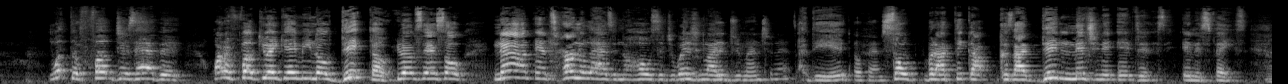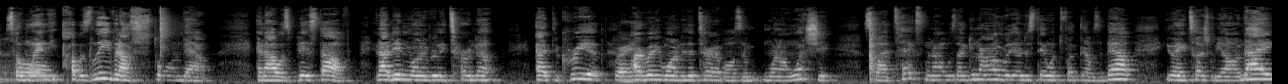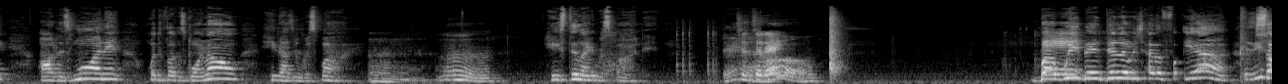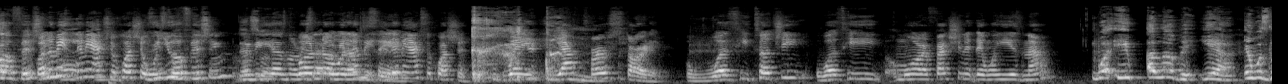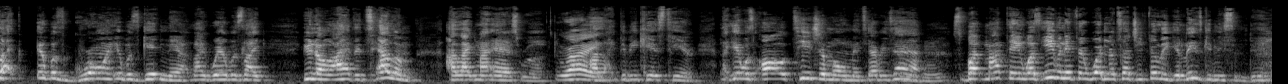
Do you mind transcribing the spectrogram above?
what the fuck just happened? Why the fuck you ain't gave me no dick, though? You know what I'm saying? So now I'm internalizing the whole situation. Like, Did you mention it? I did. Okay. So, but I think I, because I didn't mention it in his, in his face. Mm. So when he, I was leaving, I stormed out, and I was pissed off, and I didn't want to really turn up at the crib. Right. I really wanted to turn up on some one-on-one shit. So I texted him, and I was like, you know, I don't really understand what the fuck that was about. You ain't touched me all night, all this morning. What the fuck is going on? He doesn't respond. Mm. He still ain't responded. Damn. To today? Oh. But And- we've been dealing with each other for yeah. Is he So- still fishing? Well, let me oh. let me ask you a question. Is When you still fishing? That's Maybe he has no well, reason- no. Well, I'm let me let me ask you a question. When y'all first started, was he touchy? Was he more affectionate than when he is now? Well, he, a little bit, yeah. It was like it was growing. It was getting there, like where it was like, you know, I had to tell him I like my ass rubbed. Right. I like to be kissed here. Like it was all teacher moments every time. Mm-hmm. So, but my thing was, even if it wasn't a touchy feely, at least give me some dick.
